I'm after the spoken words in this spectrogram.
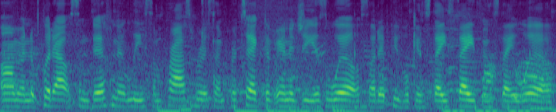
um, and to put out some definitely some prosperous and protective energy as well so that people can stay safe and stay well.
